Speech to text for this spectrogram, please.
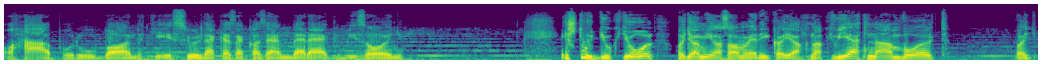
a háborúban készülnek ezek az emberek, bizony. És tudjuk jól, hogy ami az amerikaiaknak Vietnám volt, vagy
